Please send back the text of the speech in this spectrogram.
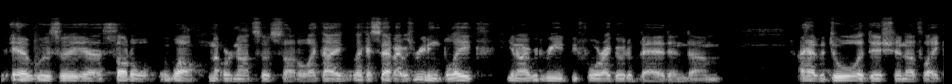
it was a uh, subtle, well, not or not so subtle. Like I like I said, I was reading Blake. You know, I would read before I go to bed, and um, I have a dual edition of like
